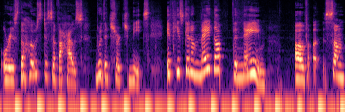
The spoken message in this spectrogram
or is the hostess of a house where the church meets. If he's going to make up the name of uh, some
